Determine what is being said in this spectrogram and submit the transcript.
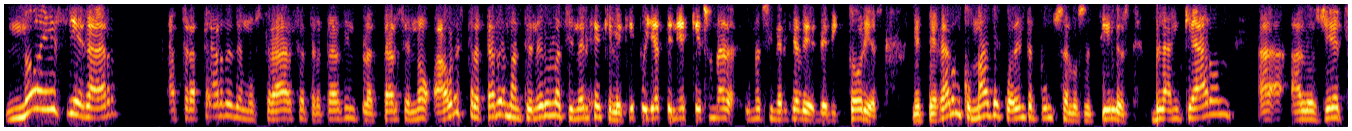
No es llegar a tratar de demostrarse, a tratar de implantarse, no, ahora es tratar de mantener una sinergia que el equipo ya tenía, que es una, una sinergia de, victorias. Le pegaron con más de 40 puntos a los Steelers, blanquearon a, a los Jets,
